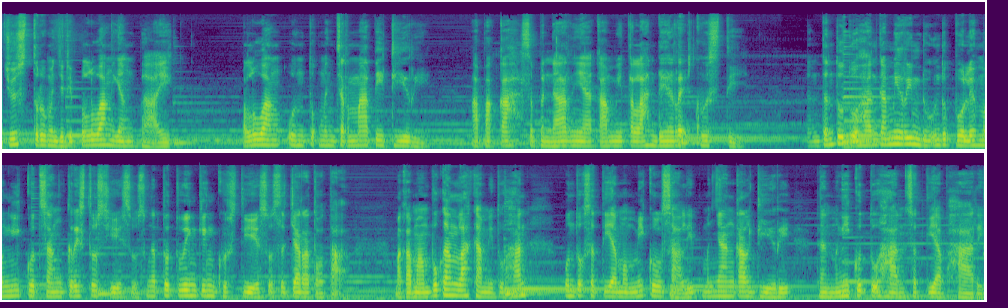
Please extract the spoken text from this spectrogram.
justru menjadi peluang yang baik. Peluang untuk mencermati diri. Apakah sebenarnya kami telah derek Gusti? Dan tentu Tuhan kami rindu untuk boleh mengikut Sang Kristus Yesus, ngetut wingking Gusti Yesus secara total. Maka mampukanlah kami Tuhan untuk setia memikul salib, menyangkal diri, dan mengikut Tuhan setiap hari.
